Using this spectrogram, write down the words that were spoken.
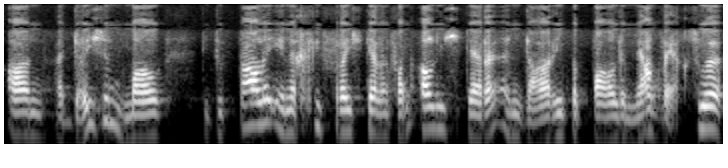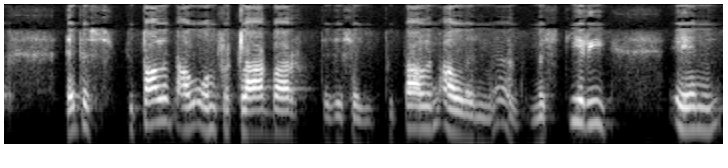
aan 1000 maal die totale energievrystelling van al die sterre in daardie bepaalde melkweg. So dit is totaal en al onverklaarbaar Dit is 'n totaal en al 'n misterie en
